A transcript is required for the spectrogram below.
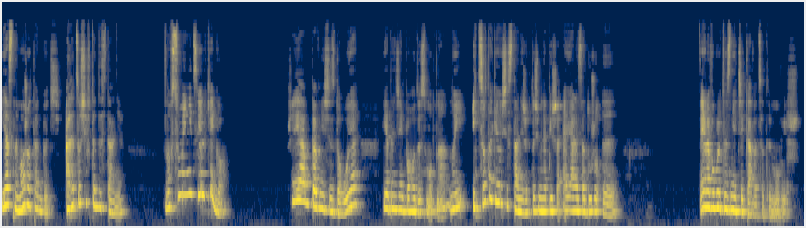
Jasne, może tak być, ale co się wtedy stanie? No w sumie nic wielkiego. Że ja pewnie się zdołuję, jeden dzień pochodzę smutna, no i, i co takiego się stanie, że ktoś mi napisze, ej, ale za dużo y. Ej, ale w ogóle to jest nieciekawe, co ty mówisz.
